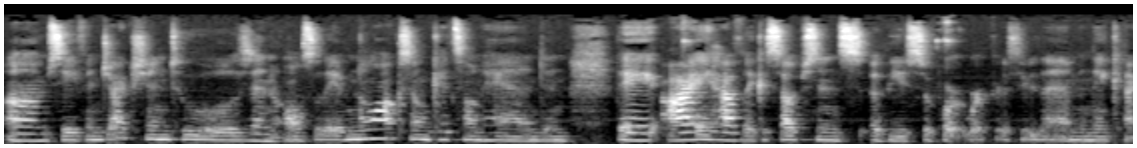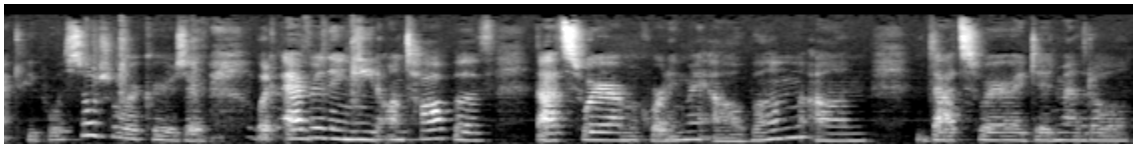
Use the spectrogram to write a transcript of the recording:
um, safe injection tools, and also they have naloxone kits on hand. And they, I have like a substance abuse support worker through them, and they connect people with social workers or whatever they need. On top of that's where I'm recording my album. Um, that's where I did my little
